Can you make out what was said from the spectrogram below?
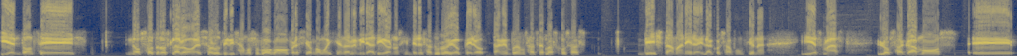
Y entonces nosotros, claro, eso lo utilizamos un poco como presión, como diciéndole, mira, tío, nos interesa tu rollo, pero también podemos hacer las cosas de esta manera y la cosa funciona. Y es más, lo sacamos... Eh,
